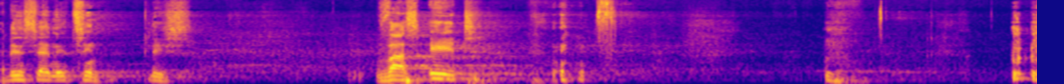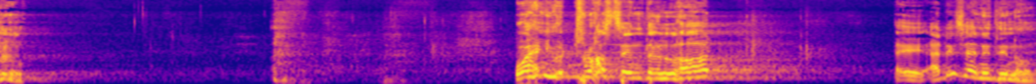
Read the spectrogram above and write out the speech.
I didn't say anything, please. Verse 8. when you trust in the Lord, hey, I didn't say anything, no.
